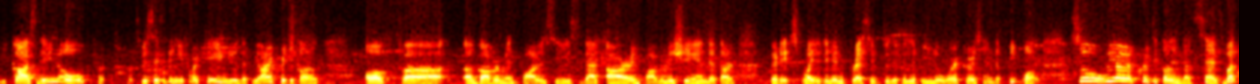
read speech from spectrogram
because they know, for, specifically for KMU, that we are critical of uh, uh, government policies that are impoverishing and that are very exploitative and oppressive to the Filipino workers and the people. So we are critical in that sense. But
